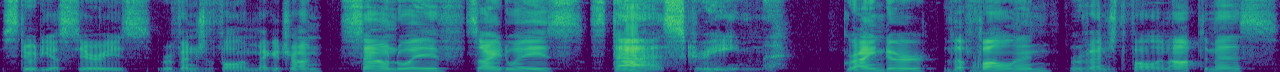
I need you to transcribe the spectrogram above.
Studio Series Revenge of the Fallen Megatron, Soundwave, Sideways, Starscream, Grindor, The Fallen, Revenge of the Fallen Optimus,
